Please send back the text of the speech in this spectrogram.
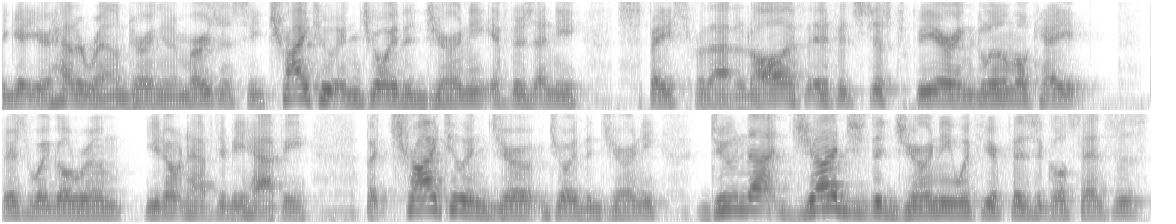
to get your head around during an emergency, try to enjoy the journey if there's any space for that at all. If, if it's just fear and gloom, okay, there's wiggle room. You don't have to be happy, but try to enjoy, enjoy the journey. Do not judge the journey with your physical senses.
